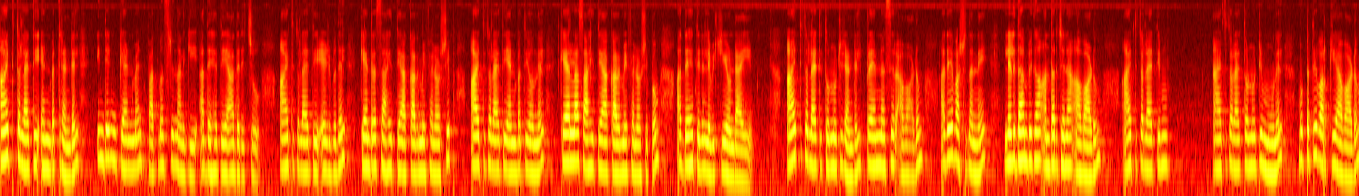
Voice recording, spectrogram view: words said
ആയിരത്തി തൊള്ളായിരത്തി എൺപത്തിരണ്ടിൽ ഇന്ത്യൻ ഗവൺമെന്റ് പത്മശ്രീ നൽകി അദ്ദേഹത്തെ ആദരിച്ചു. ആയിരത്തി തൊള്ളായിരത്തി എഴുപതിൽ കേന്ദ്ര സാഹിത്യ അക്കാദമി ഫെലോഷിപ്പ്, ആയിരത്തി തൊള്ളായിരത്തി എൺപത്തി ഒന്നിൽ കേരള സാഹിത്യ അക്കാദമി ഫെലോഷിപ്പും അദ്ദേഹത്തിന് ലഭിക്കുകയുണ്ടായി. ആയിരത്തി തൊള്ളായിരത്തി തൊണ്ണൂറ്റി രണ്ടിൽ പ്രേം നസീർ അവാർഡും അതേ വർഷം തന്നെ ലളിതാംബിക അന്തർജന അവാർഡും ആയിരത്തി തൊള്ളായിരത്തി ആയിരത്തി തൊള്ളായിരത്തി തൊണ്ണൂറ്റി മൂന്നിൽ മുട്ടത്തി വർക്കി അവാർഡും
